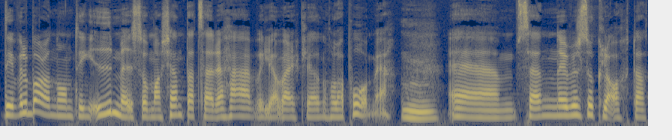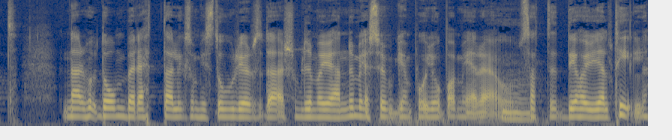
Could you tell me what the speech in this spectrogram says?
det är väl bara någonting i mig som har känt att så här, det här vill jag verkligen hålla på med. Mm. Eh, sen är det väl såklart att när de berättar liksom historier och så där så blir man ju ännu mer sugen på att jobba med det. Och, Så att det, det har ju hjälpt till.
